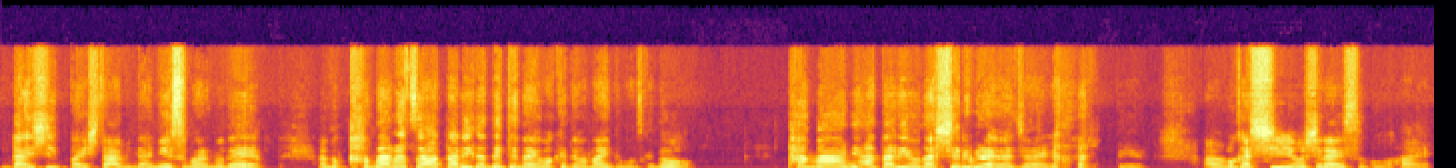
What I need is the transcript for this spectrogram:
大失敗したみたいなニュースもあるので、あの、必ず当たりが出てないわけではないと思うんですけど、たまに当たりを出してるぐらいなんじゃないかなっていう。あの僕は信用しないです、そこはい。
